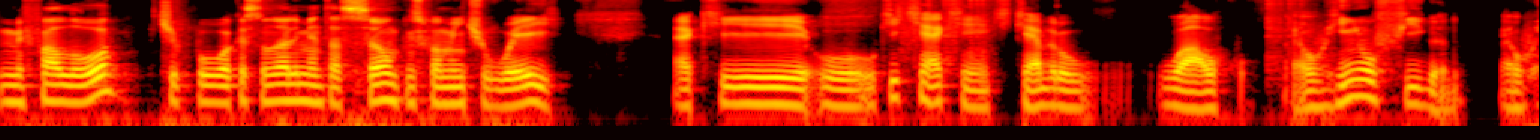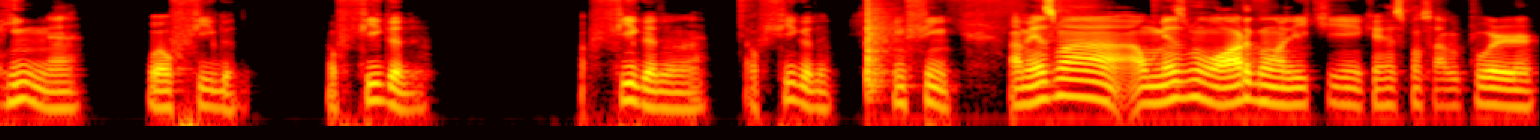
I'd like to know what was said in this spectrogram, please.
me falou, tipo, a questão da alimentação, principalmente o whey, é que o, o que, que é que, que quebra o, o álcool? É o rim ou o fígado? É o rim, né? Ou é o fígado? É o fígado. É o fígado, né? É o fígado. Enfim, a mesma, o mesmo órgão ali que, que é responsável por,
